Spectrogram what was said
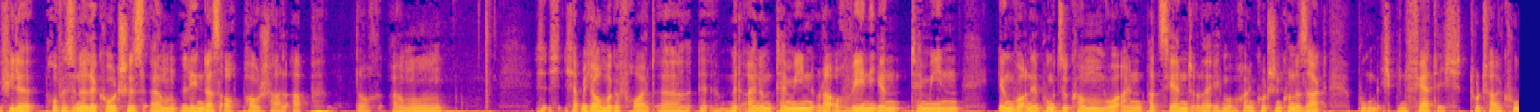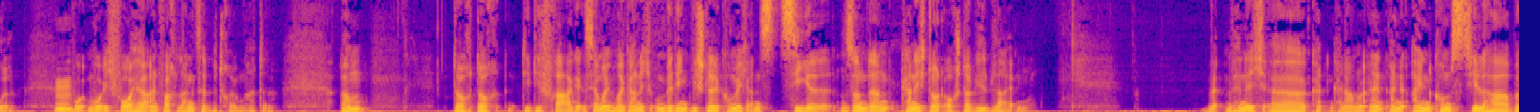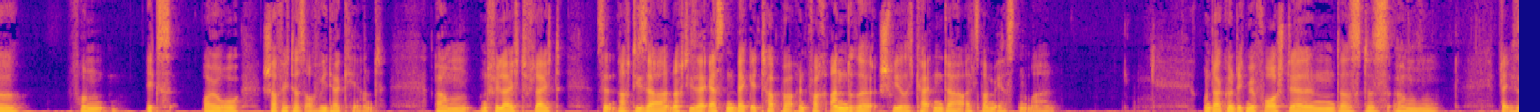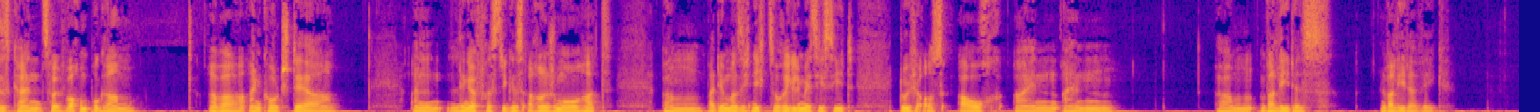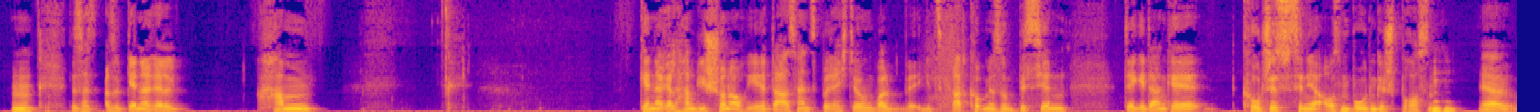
Viele professionelle Coaches ähm, lehnen das auch pauschal ab. Doch ähm, ich, ich habe mich auch mal gefreut, äh, mit einem Termin oder auch wenigen Terminen irgendwo an den Punkt zu kommen, wo ein Patient oder eben auch ein Coaching-Kunde sagt, boom, ich bin fertig, total cool, hm. wo, wo ich vorher einfach Langzeitbetreuung hatte. Ähm, doch, doch, die, die Frage ist ja manchmal gar nicht unbedingt, wie schnell komme ich ans Ziel, sondern kann ich dort auch stabil bleiben wenn ich, äh, keine Ahnung, ein, ein Einkommensziel habe von x Euro, schaffe ich das auch wiederkehrend. Ähm, und vielleicht, vielleicht sind nach dieser, nach dieser ersten Back-Etappe einfach andere Schwierigkeiten da als beim ersten Mal. Und da könnte ich mir vorstellen, dass das, ähm, vielleicht ist es kein Zwölf-Wochen-Programm, aber ein Coach, der ein längerfristiges Arrangement hat, ähm, bei dem man sich nicht so regelmäßig sieht, durchaus auch ein, ein ähm, valides, ein valider Weg. Hm. Das heißt, also generell haben generell haben die schon auch ihre Daseinsberechtigung, weil jetzt gerade kommt mir so ein bisschen der Gedanke, Coaches sind ja aus dem Boden gesprossen, mhm. ja,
